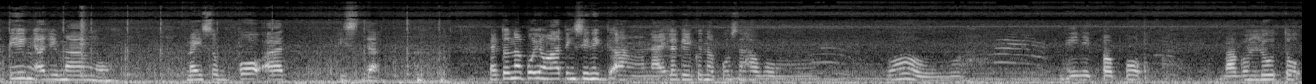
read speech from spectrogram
ating alimango. May sugpo at isda. Ito na po yung ating sinigang. Nailagay ko na po sa hawong. Wow! Mainit pa po. Bagong luto.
